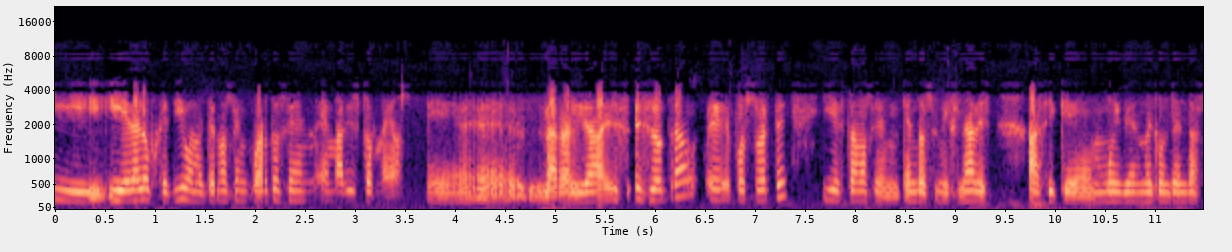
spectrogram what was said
y, era el objetivo, meternos en cuartos en, varios torneos. Eh, la realidad es, es otra, eh, por suerte, y estamos en, dos semifinales, así que muy bien, muy contentas.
